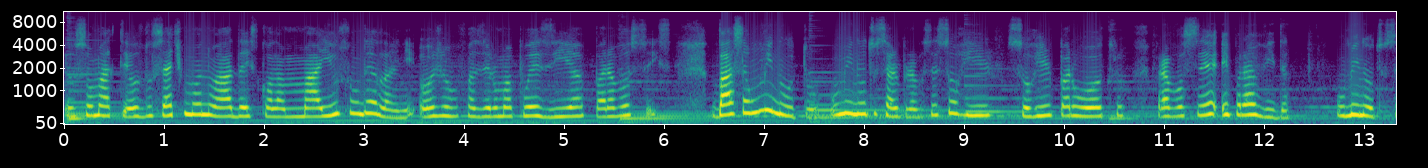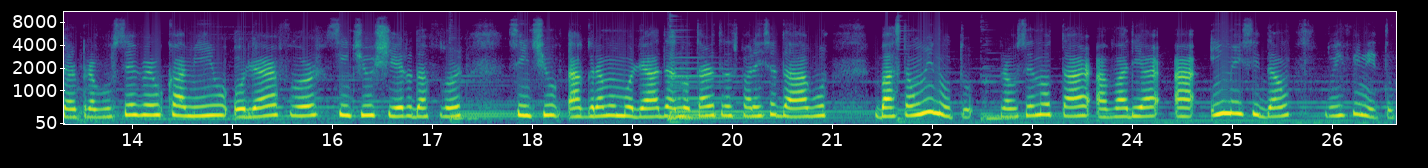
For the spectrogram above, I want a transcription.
eu sou Matheus do sétimo ano A da escola Mailson Delane. Hoje eu vou fazer uma poesia para vocês. Basta um minuto. Um minuto serve para você sorrir, sorrir para o outro, para você e para a vida. Um minuto serve para você ver o caminho, olhar a flor, sentir o cheiro da flor, sentir a grama molhada, notar a transparência da água. Basta um minuto para você notar, avaliar a imensidão do infinito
